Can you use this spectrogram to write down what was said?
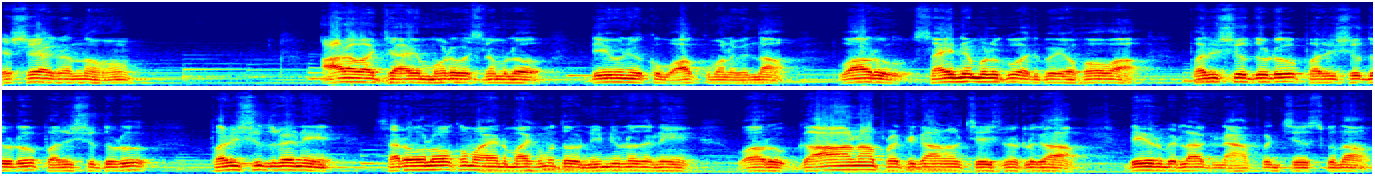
యెషయా గ్రంథం ఆరవ అధ్యాయం మూడవ వచనములో దేవుని యొక్క వాక్కు మనం విందాం వారు సైన్యములకు అధిపతి హోవా పరిశుద్ధుడు పరిశుద్ధుడు పరిశుద్ధుడు పరిశుద్ధుడని సర్వలోకం ఆయన మహిమతో నిండినదని వారు గాన ప్రతిగానం చేసినట్లుగా దేవుని బిడ్డ జ్ఞాపకం చేసుకుందాం.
